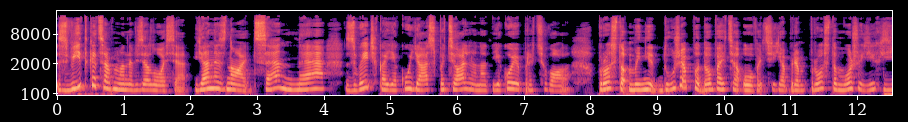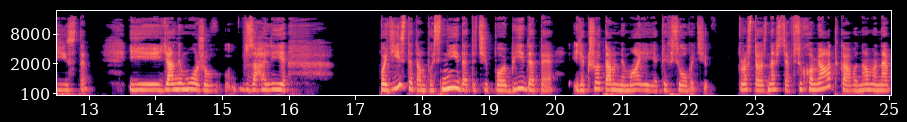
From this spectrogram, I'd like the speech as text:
Звідки це в мене взялося? Я не знаю. Це не звичка, яку я спеціально над якою працювала. Просто мені дуже подобаються овочі. Я прям просто можу їх їсти. І я не можу взагалі поїсти там, поснідати чи пообідати, якщо там немає якихось овочів. Просто, знаєш, ця всюхомятка, вона мене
